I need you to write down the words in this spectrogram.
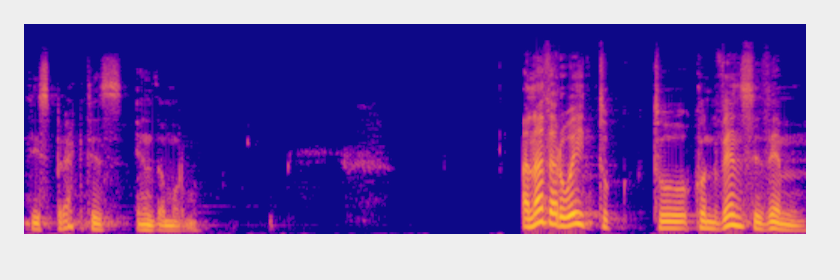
this practice in the Mormon. Another way to to convince them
